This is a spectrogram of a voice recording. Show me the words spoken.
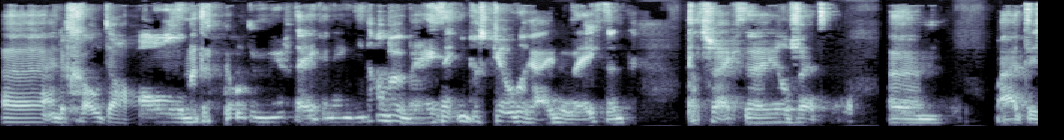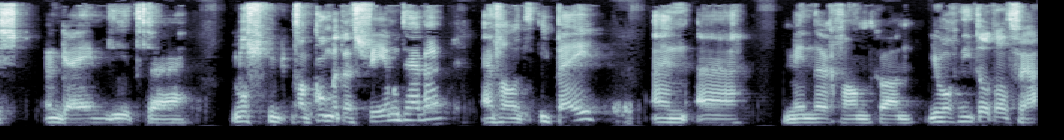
Uh, en de grote hal met de grote muurtekening die dan beweegt en ieder schilderij beweegt. En dat is echt uh, heel vet. Um, maar het is een game die het uh, los van combat en sfeer moet hebben. En van het IP. En minder van gewoon. Je wordt niet tot dat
